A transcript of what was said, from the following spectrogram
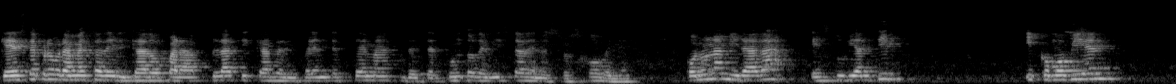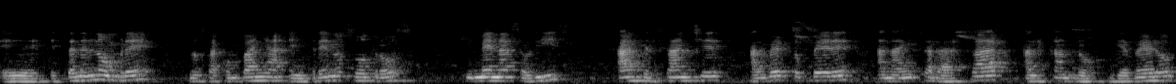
que este programa está dedicado para platicar de diferentes temas desde el punto de vista de nuestros jóvenes, con una mirada estudiantil. Y como bien eh, está en el nombre, nos acompaña entre nosotros Jimena Solís, Ángel Sánchez, Alberto Pérez, Anaí Salazar, Alejandro Guerrero,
